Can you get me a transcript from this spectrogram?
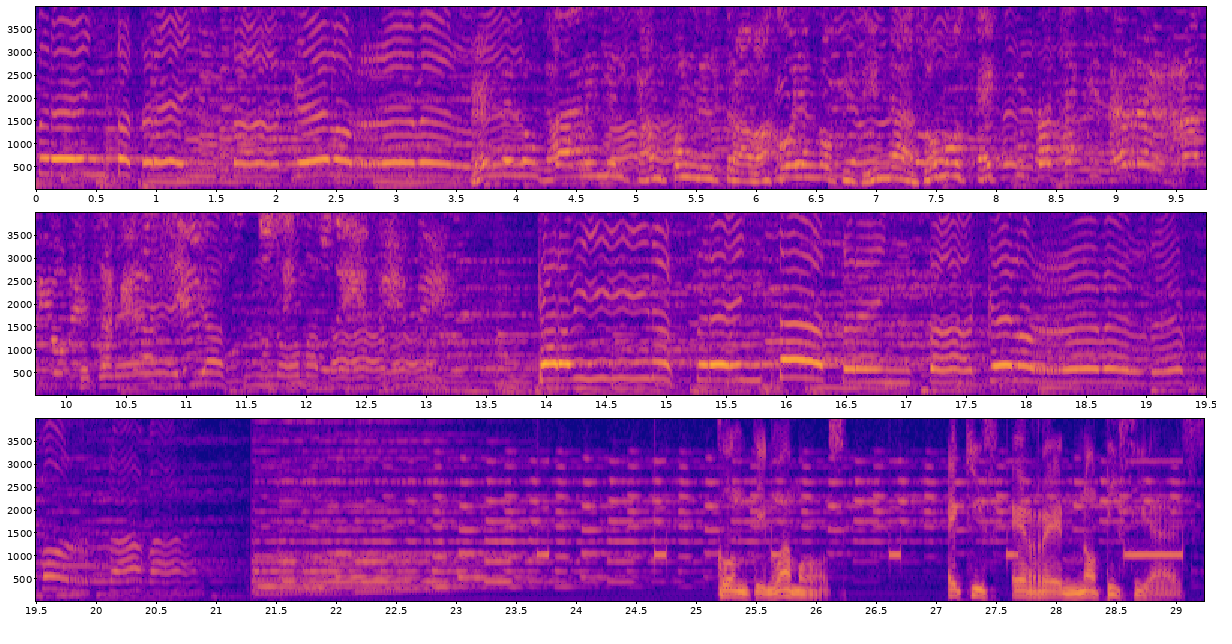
30, 30, que los rebeldes. En el hogar, en el campo, en el trabajo y en la oficina. Somos XHXR Radio Mensajera 100.5 de FM. Carabinas 30, 30, que los rebeldes portaban. Continuamos. XR Noticias.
